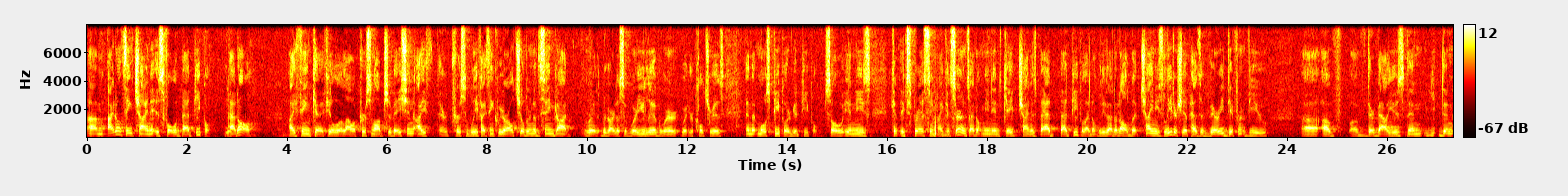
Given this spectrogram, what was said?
Um, I don't think China is full of bad people at all. I think uh, if you'll allow a personal observation, I, or personal belief, I think we are all children of the same God, re- regardless of where you live, where what your culture is, and that most people are good people. So in these con- expressing my concerns, I don't mean to indicate China's bad bad people. I don't believe that at all. But Chinese leadership has a very different view uh, of of their values than than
